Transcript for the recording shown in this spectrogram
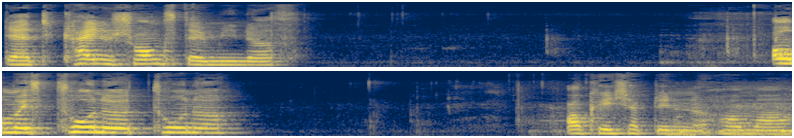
Der hat keine Chance, der Minas. Oh, Mist, Zone, Zone. Okay, ich hab den Hammer.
